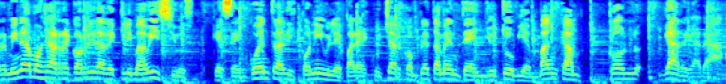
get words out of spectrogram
Terminamos la recorrida de Climavicius, que se encuentra disponible para escuchar completamente en YouTube y en Bandcamp con Gárgara.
